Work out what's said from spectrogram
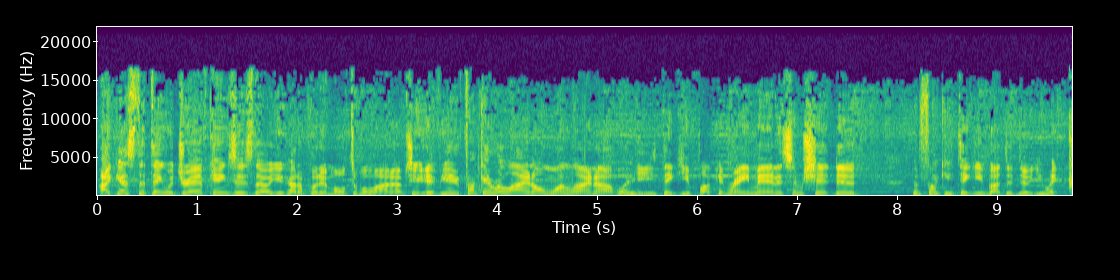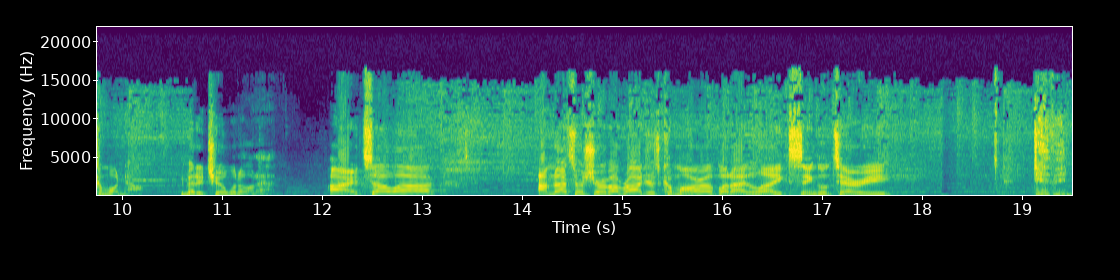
I guess the thing with DraftKings is though, you got to put in multiple lineups. You, if you're fucking relying on one lineup, what do you think you fucking Rain Man and some shit, dude? The fuck you think you about to do? You ain't. Come on now. You better chill with all that. All right, so uh I'm not so sure about Rodgers Kamara, but I like Singletary. Devin,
